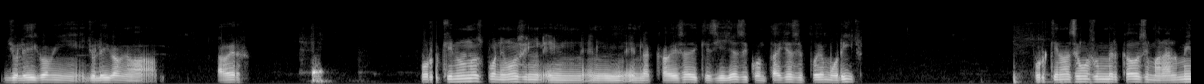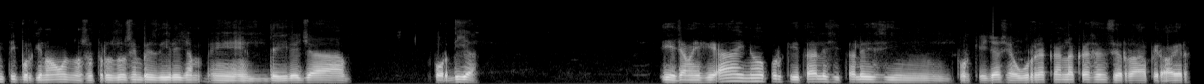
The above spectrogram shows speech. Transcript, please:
yo le digo a mi, yo le digo a mi mamá, a ver, ¿por qué no nos ponemos en, en, en, la cabeza de que si ella se contagia se puede morir? ¿Por qué no hacemos un mercado semanalmente y por qué no vamos nosotros dos en vez de ir ella, eh, de ir ella por día? Y ella me dije, ay no, porque tales y tales, y porque ella se aburre acá en la casa encerrada, pero a ver,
